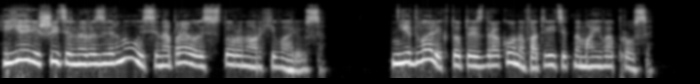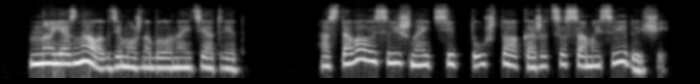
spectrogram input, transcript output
Я решительно развернулась и направилась в сторону архивариуса. Едва ли кто-то из драконов ответит на мои вопросы. Но я знала, где можно было найти ответ. Оставалось лишь найти ту, что окажется самой следующей.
